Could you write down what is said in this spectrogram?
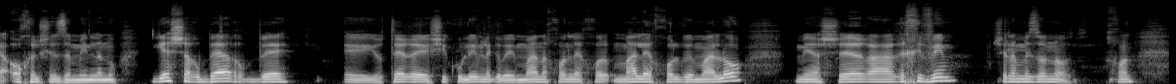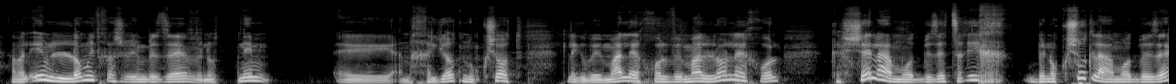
האוכל שזמין לנו, יש הרבה הרבה אה, יותר אה, שיקולים לגבי מה נכון לאכול, מה לאכול ומה לא, מאשר הרכיבים של המזונות, נכון? אבל אם לא מתחשבים בזה ונותנים אה, הנחיות נוקשות לגבי מה לאכול ומה לא לאכול, קשה לעמוד בזה, צריך בנוקשות לעמוד בזה,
